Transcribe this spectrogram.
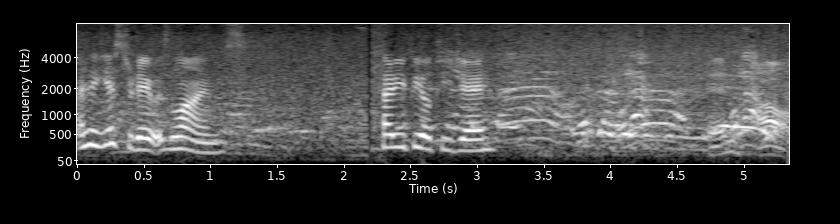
I think yesterday it was limes. How do you feel, TJ? And how?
